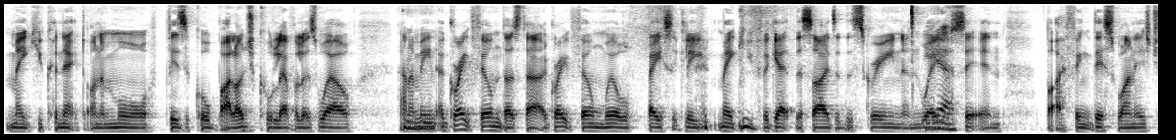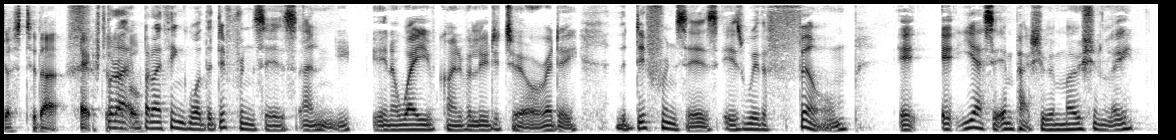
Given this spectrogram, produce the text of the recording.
make you connect on a more physical biological level as well and i mm-hmm. mean a great film does that a great film will basically make you forget the sides of the screen and where Yeah. you're sitting but i think this one is just to that extra but I, level but I think what the difference is, and you, in a way you've kind of alluded to it already. The difference is is with a film, it it yes it impacts you emotionally.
